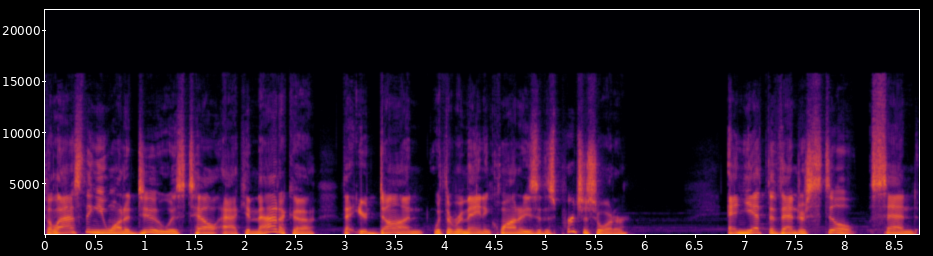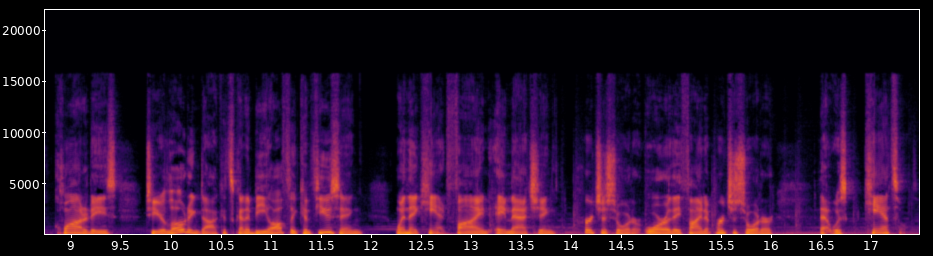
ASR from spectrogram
The last thing you want to do is tell Acumatica that you're done with the remaining quantities of this purchase order and yet the vendors still send quantities to your loading dock. It's going to be awfully confusing when they can't find a matching purchase order or they find a purchase order that was canceled.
